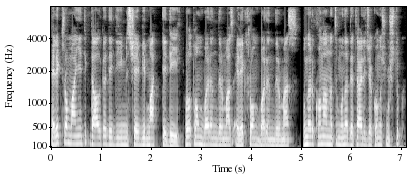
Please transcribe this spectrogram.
elektromanyetik dalga dediğimiz şey bir madde değil. Proton barındırmaz, elektron barındırmaz. Bunları konu anlatımında detaylıca konuşmuştuk.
